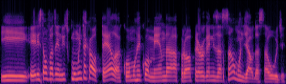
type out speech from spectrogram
e eles estão fazendo isso com muita cautela, como recomenda a própria Organização Mundial da Saúde.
